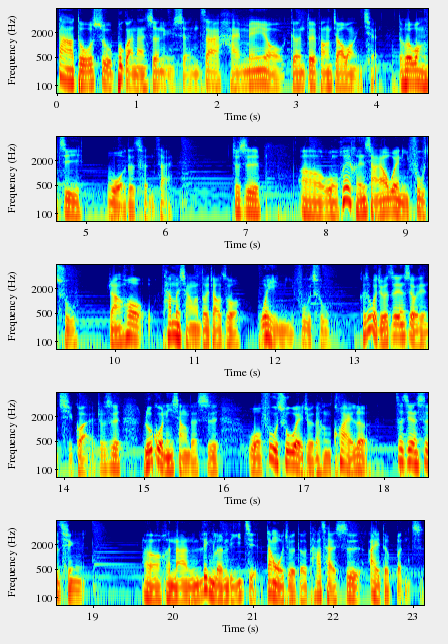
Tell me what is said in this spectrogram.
大多数不管男生女生，在还没有跟对方交往以前，都会忘记我的存在。就是，呃，我会很想要为你付出，然后他们想的都叫做为你付出。可是我觉得这件事有点奇怪，就是如果你想的是我付出，我也觉得很快乐，这件事情，呃，很难令人理解。但我觉得它才是爱的本质。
